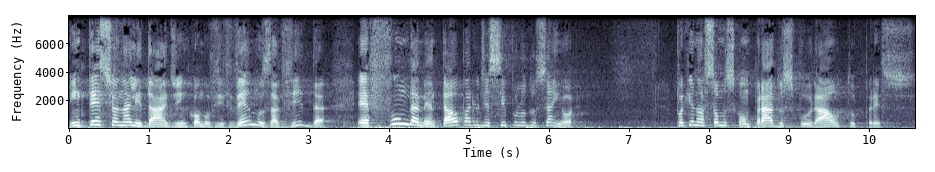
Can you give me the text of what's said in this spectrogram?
intencionalidade em como vivemos a vida é fundamental para o discípulo do Senhor. Porque nós somos comprados por alto preço.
